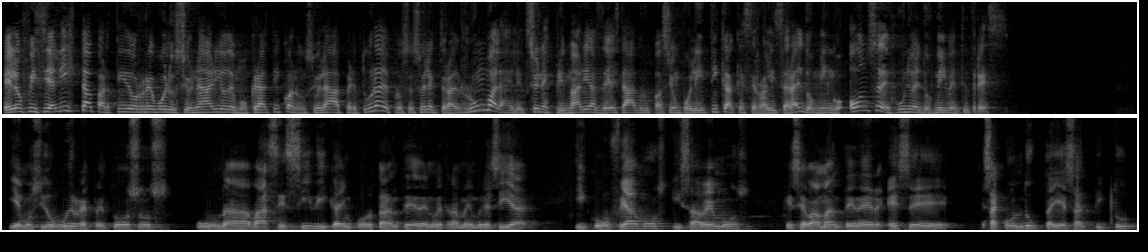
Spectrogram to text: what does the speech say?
El oficialista Partido Revolucionario Democrático anunció la apertura del proceso electoral rumbo a las elecciones primarias de esta agrupación política que se realizará el domingo 11 de junio del 2023. Y hemos sido muy respetuosos, una base cívica importante de nuestra membresía y confiamos y sabemos que se va a mantener ese, esa conducta y esa actitud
